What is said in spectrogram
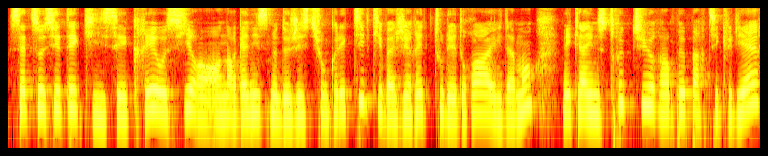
cette société qui s'est créée aussi en, organisme de gestion collective, qui va gérer tous les droits évidemment, mais qui a une structure un peu particulière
